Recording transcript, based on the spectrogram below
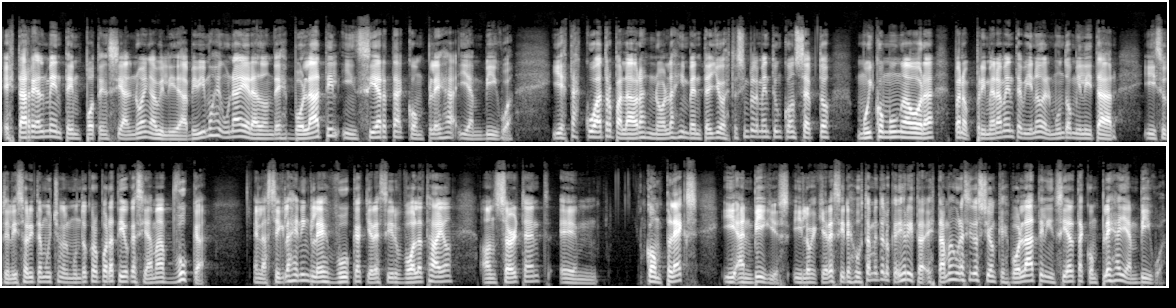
está realmente en potencial, no en habilidad. Vivimos en una era donde es volátil, incierta, compleja y ambigua. Y estas cuatro palabras no las inventé yo, esto es simplemente un concepto muy común ahora. Bueno, primeramente vino del mundo militar y se utiliza ahorita mucho en el mundo corporativo que se llama VUCA. En las siglas en inglés, VUCA quiere decir volatile, uncertain, em, complex y ambiguous. Y lo que quiere decir es justamente lo que dije ahorita, estamos en una situación que es volátil, incierta, compleja y ambigua.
